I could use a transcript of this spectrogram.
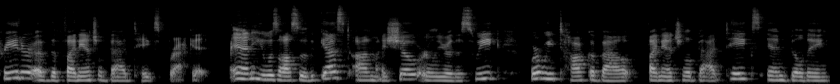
creator of the Financial Bad Takes bracket. And he was also the guest on my show earlier this week, where we talk about financial bad takes and building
